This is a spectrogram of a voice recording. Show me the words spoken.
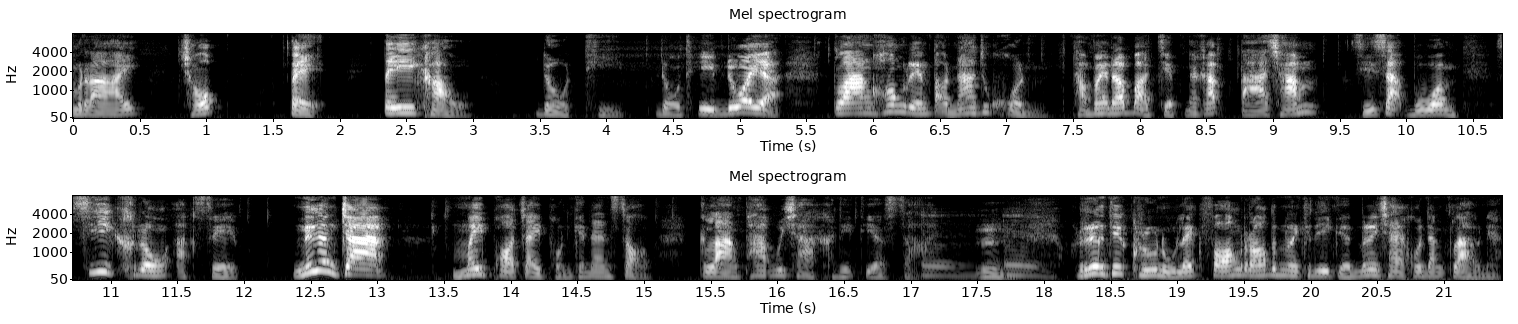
ำร้าย ชก เตะ ตีเข่า โดดถีบ โดดถีบด้วยอะกลางห้องเรียนต่อหน้าทุกคนทำให้รับบาดเจ็บนะครับ ตาช้ำศีรษะบวม ซี่โครงอักเสบ เนื่องจากไม่พอใจผลคะแนนสอบ กลางภาควิชาคณิตศาสตร์อืมเรื่องที่ครูหนูเล็กฟ้องร้องดำเนินคดีเกี่ยวกับนักเรียนชายคนดังกล่าวเนี่ย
